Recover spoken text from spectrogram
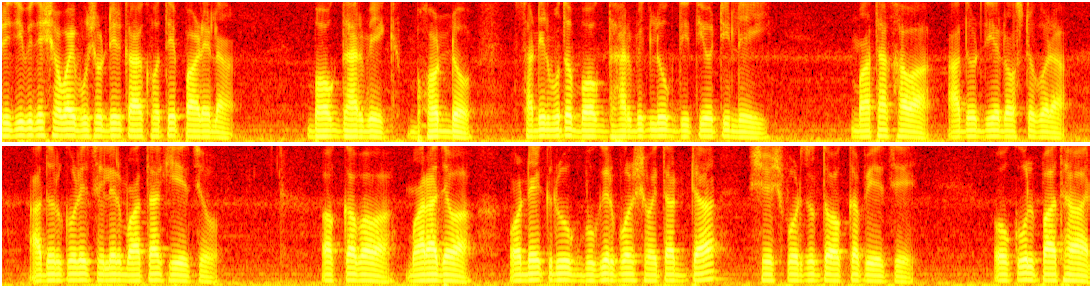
পৃথিবীতে সবাই ভূষণ্ডির কাক হতে পারে না। বক ধার্মিক, ভণ্ড, সানির মতো বক ধার্মিক লোক দ্বিতীয়টি নেই। মাথা খাওয়া, আদর দিয়ে নষ্ট করা, আদর করে ছেলের মাথা খেয়েছ। অক্কা পাওয়া, মারা যাওয়া, অনেক রোগ ভোগের পর শয়তানটা শেষ পর্যন্ত অক্কা পেয়েছে। অকুল পাথার,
